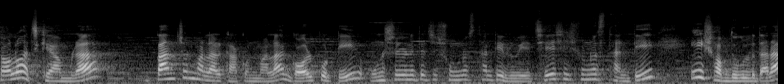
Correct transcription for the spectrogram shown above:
চলো আজকে আমরা কাঞ্চনমালার কাকনমালা গল্পটির অনুশীলনীতে যে শূন্যস্থানটি রয়েছে, সেই শূন্যস্থানটি এই শব্দগুলো দ্বারা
